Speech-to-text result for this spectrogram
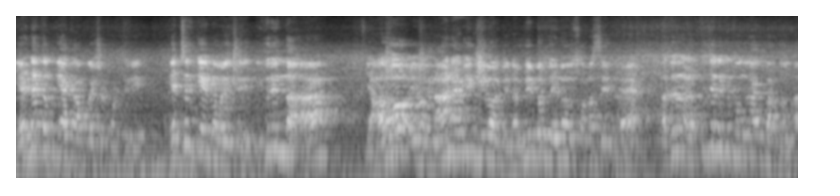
ಎರಡನೇ ತಪ್ಪು ಯಾಕೆ ಅವಕಾಶ ಕೊಡ್ತೀರಿ? ಎಚ್ಚರಿಕೆಯನ್ನು ವಹಿಸಿ. ಇದರಿಂದ ಯಾರೋ ಇವಾಗ ನಾನಾಗಿ ನೀವಾಗ್ಲಿ ನಮ್ಮಿಬ್ಬರದ್ದು ಏನೋ ಸಮಸ್ಯೆ ಇದ್ರೆ ಅದನ್ನ ಹತ್ತು ಜನಕ್ಕೆ ತೊಂದರೆ ಆಗಬಾರ್ದಲ್ಲ?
